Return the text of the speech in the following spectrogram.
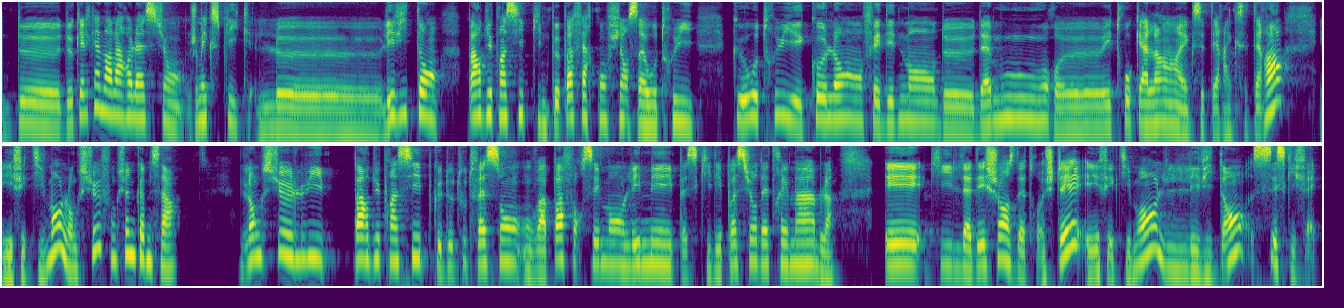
de, quelqu'un dans la relation. Je m'explique. L'évitant part du principe qu'il ne peut pas faire confiance à autrui, que autrui est collant, fait des demandes d'amour, euh, est trop câlin, etc., etc. Et effectivement, l'anxieux fonctionne comme ça. L'anxieux, lui, part du principe que de toute façon, on va pas forcément l'aimer parce qu'il n'est pas sûr d'être aimable et qu'il a des chances d'être rejeté. Et effectivement, l'évitant, c'est ce qu'il fait.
